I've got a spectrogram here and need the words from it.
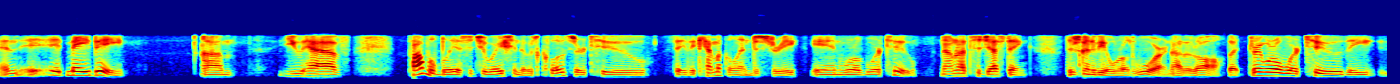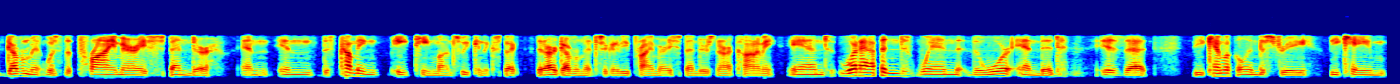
and it, it may be, um, you have probably a situation that was closer to, say, the chemical industry in World War II. Now, I'm not suggesting there's going to be a world war, not at all. But during World War II, the government was the primary spender. And in the coming 18 months, we can expect that our governments are going to be primary spenders in our economy. And what happened when the war ended is that the chemical industry became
